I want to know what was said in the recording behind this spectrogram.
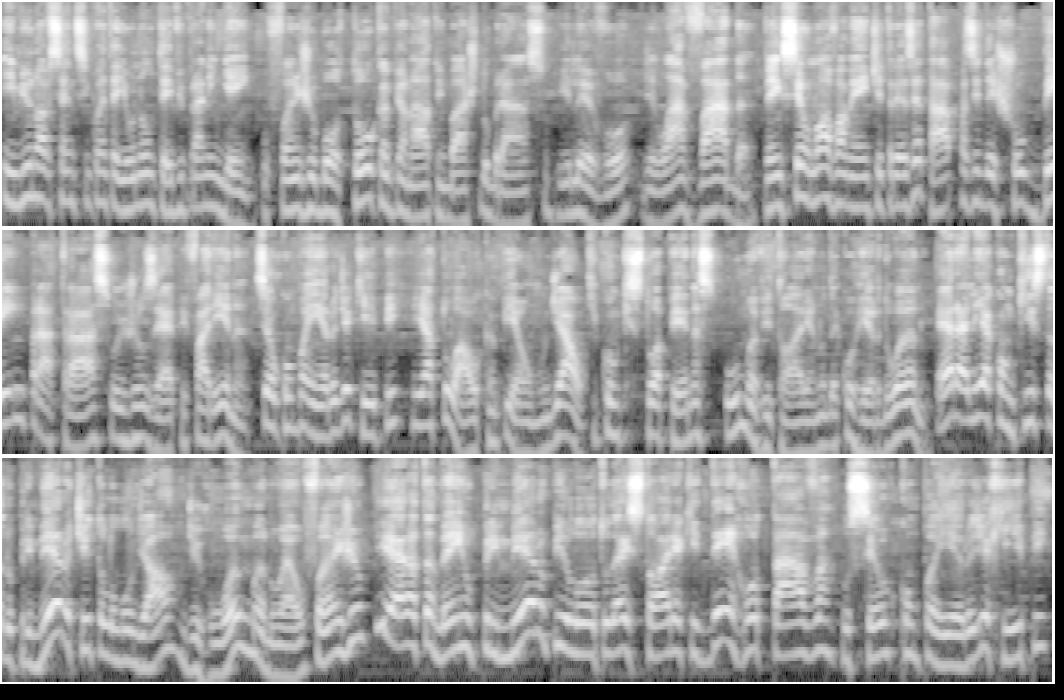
Em 1951 não teve para ninguém. O Fangio botou o campeonato embaixo do braço e levou de lavada. Venceu novamente três etapas e deixou bem para trás o Giuseppe Farina, seu companheiro de equipe e atual campeão mundial, que conquistou apenas uma vitória no decorrer do ano. Era ali a conquista do primeiro título mundial de Juan Manuel Fangio e era também o primeiro piloto da história que derrotava o seu companheiro de equipe,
